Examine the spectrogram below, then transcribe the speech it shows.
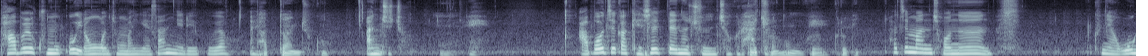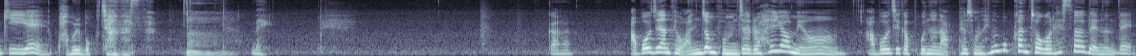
밥을 굶고 이런 건 정말 예산 일이고요. 예. 밥도 안 주고. 안 주죠. 예. 아버지가 계실 때는 주는 척을 그렇죠. 하죠. 어, 그, 그러게. 하지만 저는 그냥 오기에 밥을 먹지 않았어요. 아, 네. 그러니까 아버지한테 완전 범죄를 하려면 아버지가 보는 앞에서는 행복한 척을 했어야 되는데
